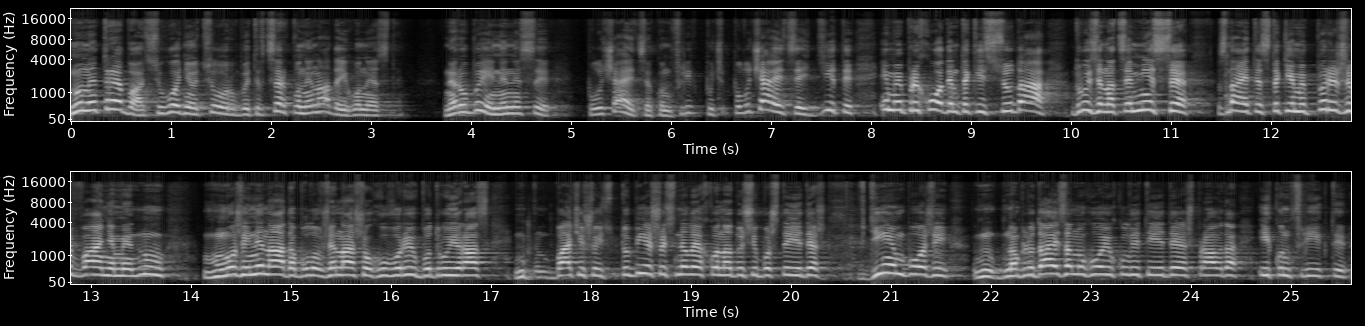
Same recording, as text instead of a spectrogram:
Ну не треба сьогодні цього робити. В церкву не треба його нести. Не роби і не неси. Получається конфлікт, получається і діти. І ми приходимо таки сюди, друзі, на це місце, знаєте, з такими переживаннями. Ну, може, і не треба було вже нашого говорив, бо другий раз бачиш, що тобі щось нелегко на душі, бо ж ти йдеш в дім Божий, наблюдай за ногою, коли ти йдеш, правда, і конфлікти.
